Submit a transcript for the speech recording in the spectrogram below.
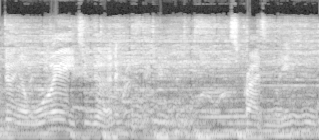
I'm doing it way too good. Surprisingly.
